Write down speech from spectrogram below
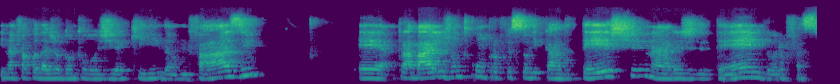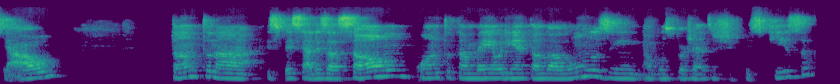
e na Faculdade de Odontologia aqui da Unifase. É, trabalho junto com o professor Ricardo Teixe na área de DTM, do orofacial tanto na especialização, quanto também orientando alunos em alguns projetos de pesquisa.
